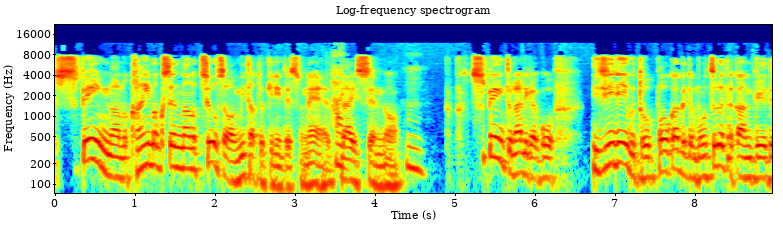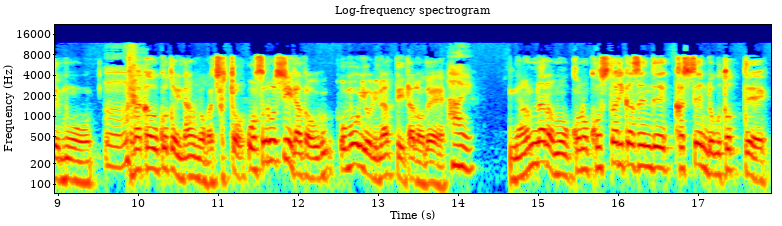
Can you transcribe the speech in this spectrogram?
スペインのあの開幕戦のあの強さを見たときにですね、はい第一戦の、うん。スペインと何かこう、一次リーグ突破をかけてもつれた関係でもう戦うことになるのがちょっと恐ろしいなと思うようになっていたので、はい。なんならもうこのコスタリカ戦で勝ち点6取って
